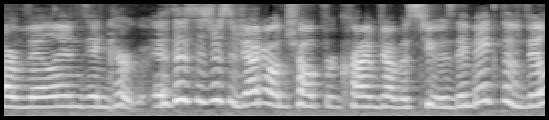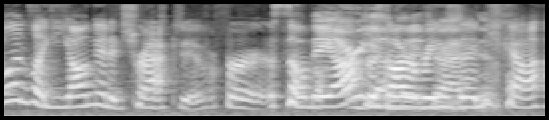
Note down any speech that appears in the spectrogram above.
our villains in this is just a general trope for crime dramas too is they make the villains like young and attractive for some They are young bizarre reason. Yeah,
